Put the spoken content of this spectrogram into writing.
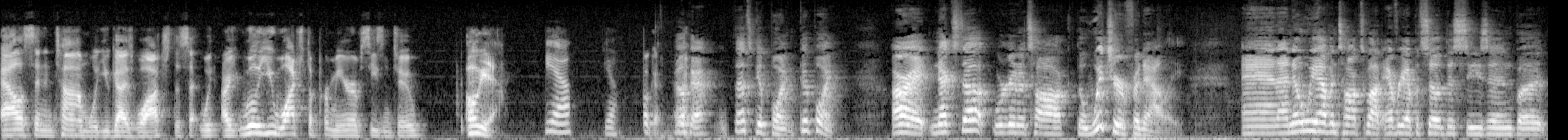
Allison and Tom, will you guys watch the? Se- will- are, will you watch the premiere of season two? Oh yeah. Yeah, yeah. Okay. Okay, that's a good point. Good point. All right, next up, we're going to talk the Witcher finale. And I know we haven't talked about every episode this season, but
